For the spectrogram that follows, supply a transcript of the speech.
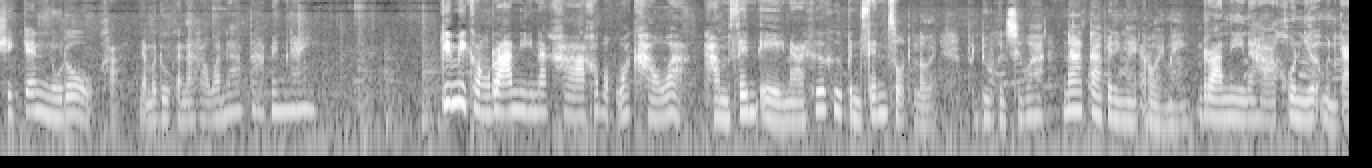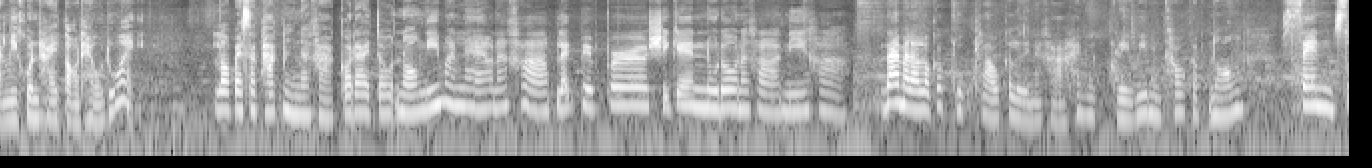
chicken noodle ค่ะ เดี๋ยวมาดูกันนะคะว่าหน้าตาเป็นไง กิมมิคของร้านนี้นะคะ เขาบอกว่าเขาอะทำเส้นเองนะก็คือเป็นเส้นสดเลย มาดูกันซิว่าหน้าตาเป็นยังไงอร่อยไหม ร้านนี้นะคะ คนเยอะเหมือนกันมีคนไทยต่อแถวด้วย รอไปสักพักหนึ่งนะคะ ก็ได้เจ้าน้องนี้มาแล้วนะคะ black pepper chicken noodle นะคะนี่ค่ะ ได้มาแล้วเราก็คลุกเคล้ากันเลยนะคะ ให้มันเกรวี่มันเข้ากับน้องเส้นส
